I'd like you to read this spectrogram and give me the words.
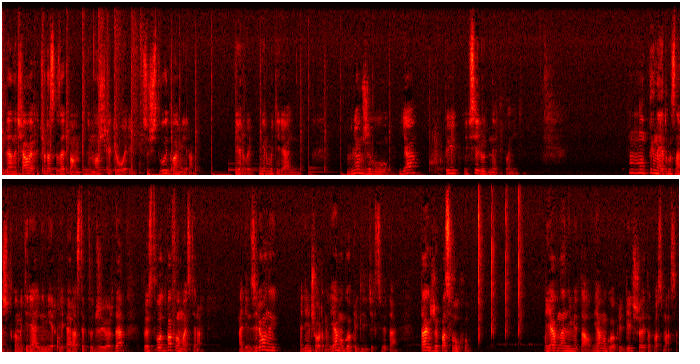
Для начала я хочу рассказать вам немножечко теории. Существует два мира. Первый – мир материальный. В нем живу я, ты и все люди на этой планете. Ну, ты, наверное, знаешь, что такое материальный мир, раз ты тут живешь, да? То есть вот два фломастера. Один зеленый, один черный. Я могу определить их цвета. Также по слуху. Явно не металл. Я могу определить, что это пластмасса.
